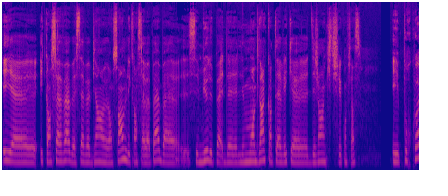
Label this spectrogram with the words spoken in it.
Et, euh, et quand ça va, bah, ça va bien euh, ensemble. Et quand ça va pas, bah, c'est mieux de pas d'aller moins bien quand tu es avec des gens à qui tu fais confiance. Et pourquoi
